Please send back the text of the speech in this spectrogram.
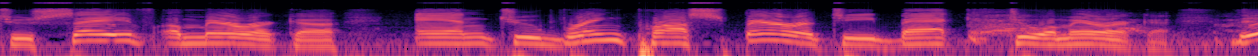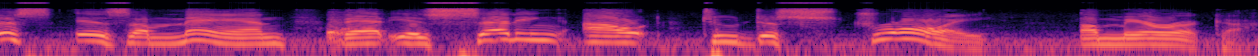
to save America and to bring prosperity back to America. This is a man that is setting out to destroy America.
